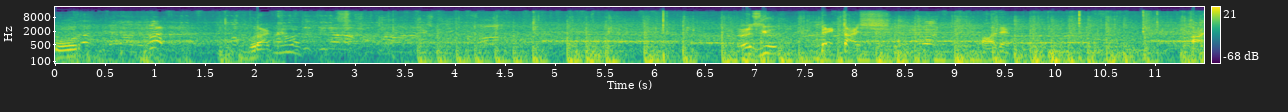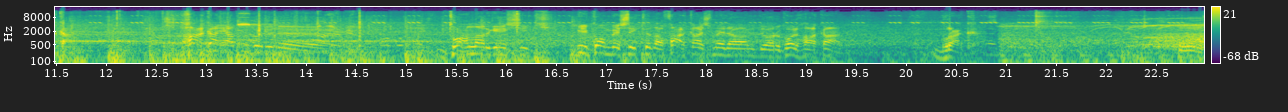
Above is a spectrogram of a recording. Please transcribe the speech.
Uğur. Burak. Özgür. Bektaş. Adem. Hakan. Hakan yaptı golünü. Tuanlar Gençlik. İlk 15 dakikada fark açmaya devam ediyor. Gol Hakan. Burak. Uğur.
